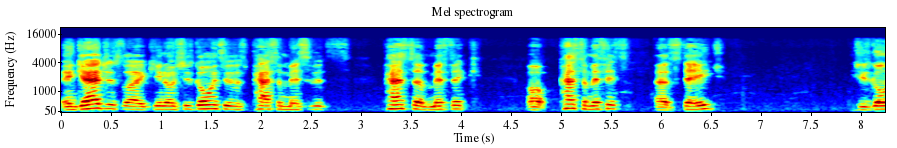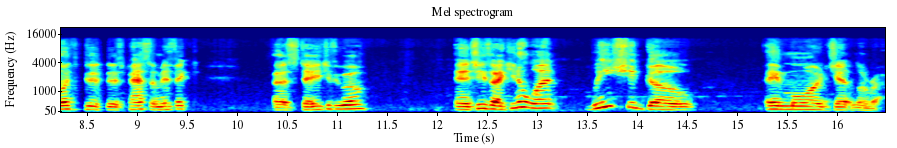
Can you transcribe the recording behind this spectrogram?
And Gadget's like, you know, she's going through this pessimistic, pessimistic, uh, pessimistic uh, stage. She's going through this pessimistic uh, stage, if you will. And she's like, you know what? We should go a more gentler route,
